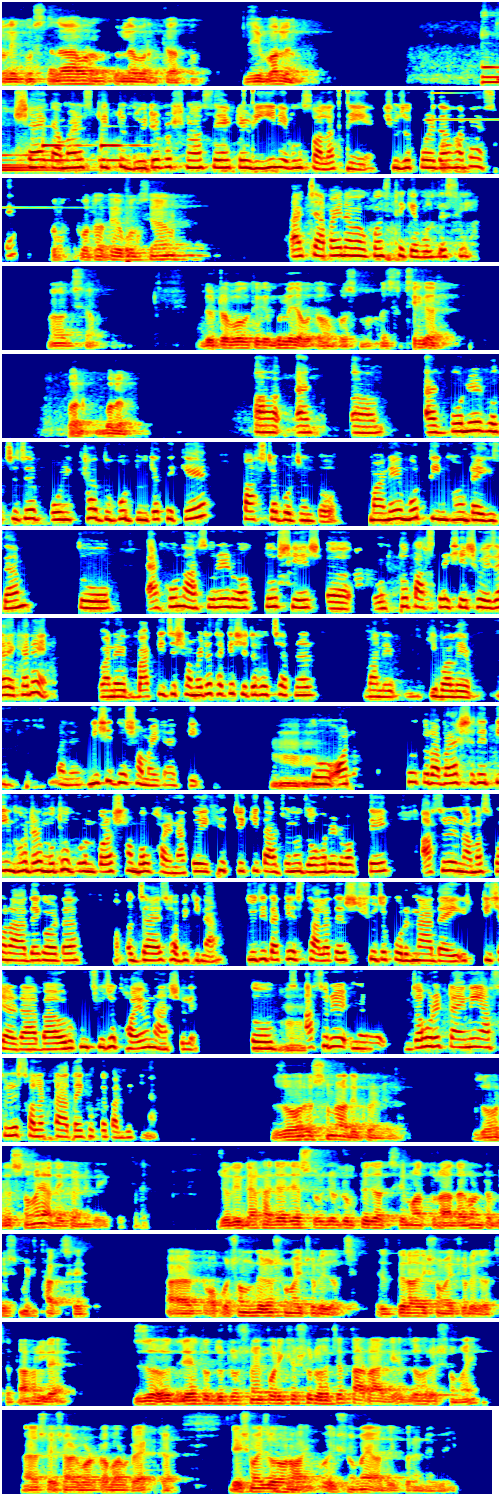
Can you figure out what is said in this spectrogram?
ওয়ালাইকুম আসসালাম রহমতুল্লাহ বরকাত জি বলেন। শেখ আমার আজকে একটু দুইটা প্রশ্ন আছে একটা ঋণ এবং সলাৎ নিয়ে। সুযোগ করে দেওয়া হবে আজকে? কোথা থেকে বলছেন? আর থেকে বলতেছি। আচ্ছা। দুটো বলতে গিয়ে ভুলে যাব তখন প্রশ্ন। আচ্ছা ঠিক আছে। বলেন। আহ, এক আহ, এক বোনের হচ্ছে যে পরীক্ষা দুপুর দুইটা থেকে পাঁচটা পর্যন্ত। মানে মোট তিন ঘণ্টা এক্সাম তো এখন আসরের ওয়াক্ত শেষ আহ, ওর তো পাঁচটায় শেষ হয়ে যায় এখানে। মানে বাকি যে সময়টা থাকে সেটা হচ্ছে আপনার মানে কি বলে মানে নিষিদ্ধ সময়টা আর কি। তো অনেক তোর আবার একসাথে তিন ঘণ্টার মধ্যেও পূরণ করা সম্ভব হয় না। তো এই ক্ষেত্রে কি তার জন্য জোহরের ওয়াক্তে আসরের নামাজ পড়া আদায় করাটা জায়েজ হবে কিনা? যদি তাকে সালাতের সুযোগ করে না দেয় টিচাররা বা ওরকম সুযোগ হয়ও না আসলে। তো আসরের মানে জোহরের টাইমে আসরের সলাটটা আদায় করতে পারবে কিনা? জোহরের সময় আদায় করে নেবে। জোহরের সময় আদায় করে নেবে এই ক্ষেত্রে। যদি দেখা যায় যে সূর্য ডুবতে যাচ্ছে মাত্র আধা ঘণ্টা বিশ মিনিট থাকছে আর অপছন্দের সময় চলে যাচ্ছে ইজতেরারি সময় চলে যাচ্ছে তাহলে যেহেতু দুটোর সময় পরীক্ষা শুরু হচ্ছে তার আগে জোহরের সময় আহ, সেই সাড়ে বারোটা বারোটা একটা যে সময় জোহর হয় ওই সময় আদায় করে নেবে।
